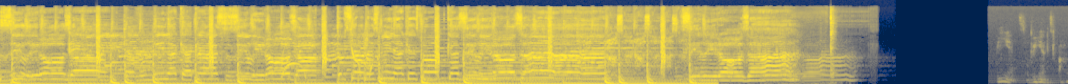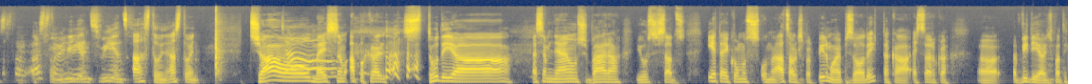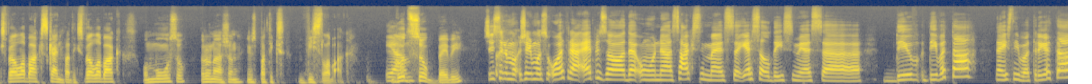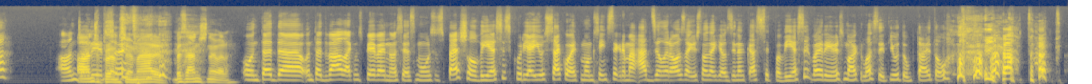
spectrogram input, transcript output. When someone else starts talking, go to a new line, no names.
Zili rozā, tava mīļākā krāsa, zili rozā. Tavs jaunais mīļākais podkāsts, zili rozā. Zili rozā.
viens, viens,
Astoņi,
astoņi,
viens,
viens, astoņi, astoņi. Čau!
Čau!
Mēs esam apakaļ studijā. Esam ņēmuši vērā jūsu visādus ieteikumus un atsauksmes par pirmo epizodi. Tā kā es ceru, ka uh, ar video jums patiks vēl labāk, skaņa patiks vēl labāk, un mūsu runāšana jums patiks vislabāk.
Jā.
Good soup, baby!
Šis ir, šī ir mūsu otrā epizode, un uh, sāksim mēs, uh, iesildīsimies uh, div, divatā, ne īstenībā trijotā. Ir
protams, vienmēr ir. Bez Anģas nevar.
Un tad, uh, un tad vēlāk mums pievienosies mūsu speciāla viesis, kur, ja jūs sekojat mums Instagram, atzila rozā, jūs noteikti jau zināt, kas ir pa viesi, vai arī jūs mākat lasīt YouTube titulu.
Jā, tad,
